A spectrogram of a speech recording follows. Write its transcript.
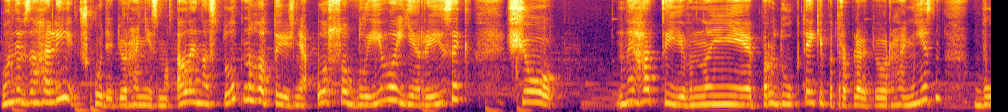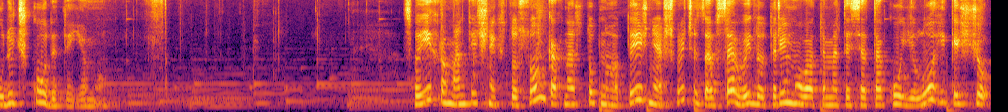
Вони взагалі шкодять організму, але наступного тижня особливо є ризик, що негативні продукти, які потрапляють у організм, будуть шкодити йому. В своїх романтичних стосунках наступного тижня швидше за все ви дотримуватиметеся такої логіки, що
